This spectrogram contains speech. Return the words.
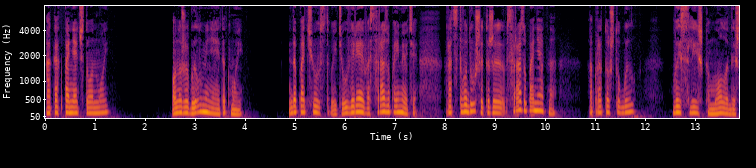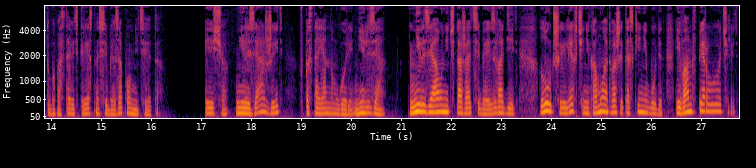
А как понять, что он мой? Он уже был у меня, этот мой. Да почувствуйте, уверяю вас, сразу поймете. Родство душ — это же сразу понятно. А про то, что был, вы слишком молоды, чтобы поставить крест на себе, запомните это. И еще, нельзя жить в постоянном горе, нельзя. Нельзя уничтожать себя, изводить. Лучше и легче никому от вашей тоски не будет, и вам в первую очередь.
